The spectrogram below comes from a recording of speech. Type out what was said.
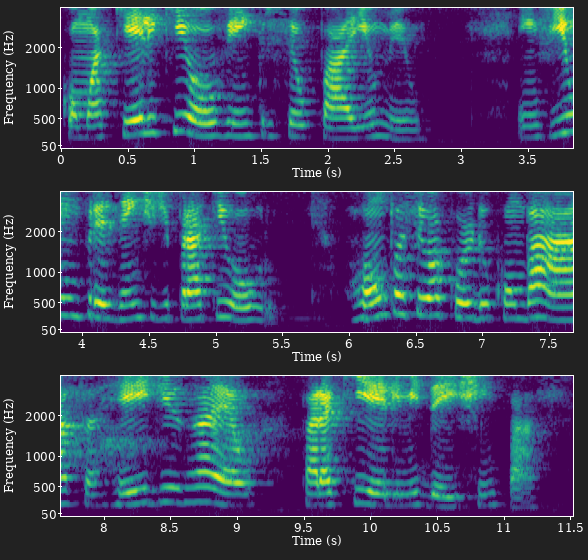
como aquele que houve entre seu pai e o meu. Envie um presente de prata e ouro. Rompa seu acordo com Baasa, rei de Israel, para que ele me deixe em paz.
